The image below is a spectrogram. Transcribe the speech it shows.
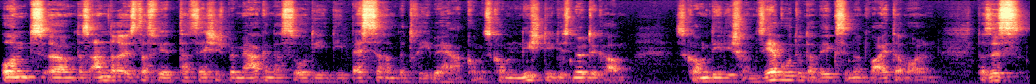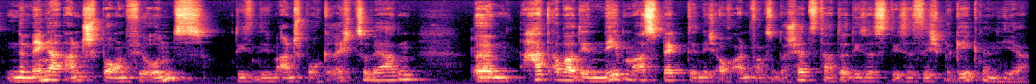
Und äh, das andere ist, dass wir tatsächlich bemerken, dass so die, die besseren Betriebe herkommen. Es kommen nicht die, die es nötig haben. Es kommen die, die schon sehr gut unterwegs sind und weiter wollen. Das ist eine Menge Ansporn für uns, diesem, diesem Anspruch gerecht zu werden. Ähm, hat aber den Nebenaspekt, den ich auch anfangs unterschätzt hatte, dieses, dieses sich begegnen hier.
